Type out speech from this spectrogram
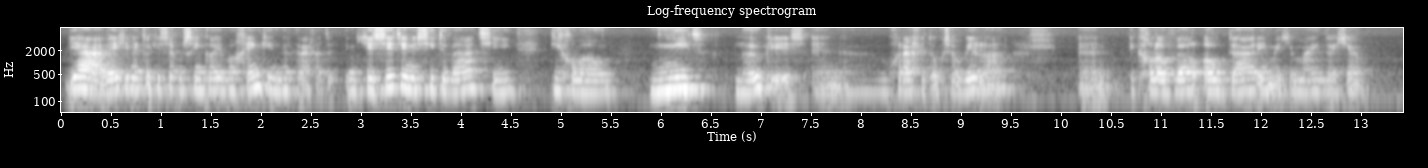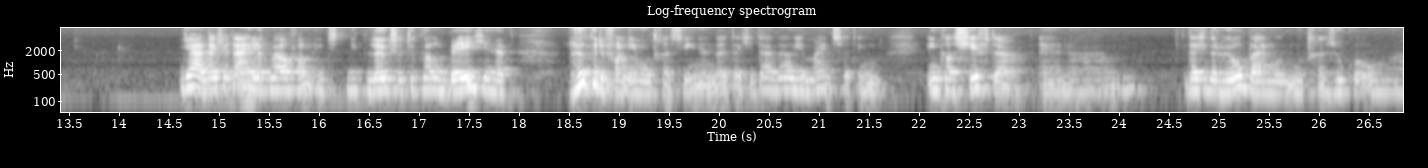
ja, weet je, net wat je zegt, misschien kan je wel geen kinderen krijgen. Je zit in een situatie die gewoon niet leuk is. En uh, hoe graag je het ook zou willen. En ik geloof wel ook daarin met je mind dat je... Ja, dat je uiteindelijk wel van iets niet leuks natuurlijk wel een beetje het leuke ervan in moet gaan zien. En dat, dat je daar wel je mindset in, in kan shiften. En uh, dat je er hulp bij moet, moet gaan zoeken om, uh,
